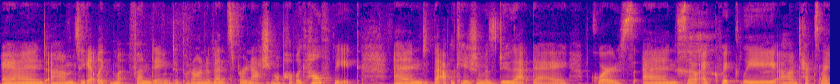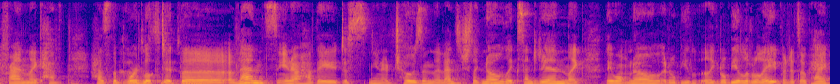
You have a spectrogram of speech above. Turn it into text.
and um, to get like funding to put on events for National Public Health Week. And the application was due that day, of course. And so I quickly um, text my friend, like, have has the board looked at the events? You know, have they just you know chosen the events? And she's like, no, like send it in. Like they won't know. It'll be like it'll be a little late, but it's okay.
